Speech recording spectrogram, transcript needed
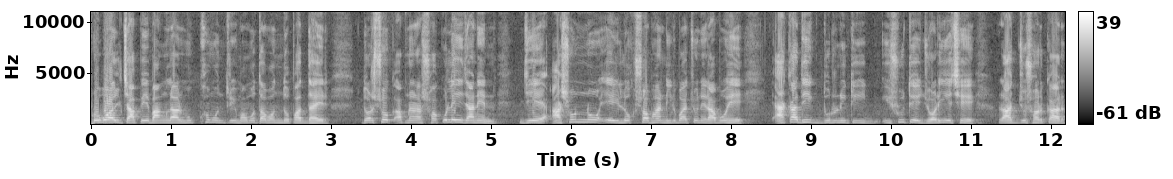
প্রবল চাপে বাংলার মুখ্যমন্ত্রী মমতা বন্দ্যোপাধ্যায়ের। দর্শক, আপনারা সকলেই জানেন যে আসন্ন এই লোকসভা নির্বাচনের আবহে একাধিক দুর্নীতি ইস্যুতে জড়িয়েছে রাজ্য সরকার।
